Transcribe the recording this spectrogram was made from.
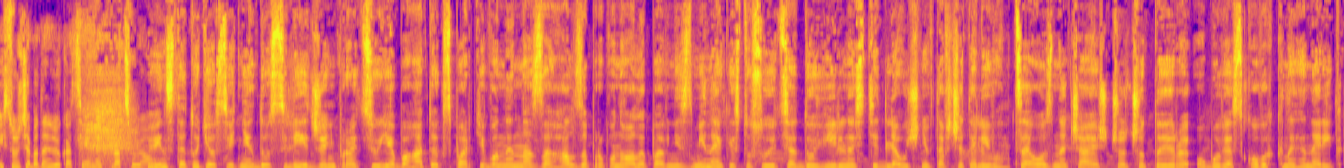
Instytucie Badań Edukacyjnych pracują В інституті освітніх досліджень працює багато експертів. Вони на загал запропонували певні зміни, які стосуються довільності для учнів та вчителів. Це означає, що чотири обов'язкових книги на рік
